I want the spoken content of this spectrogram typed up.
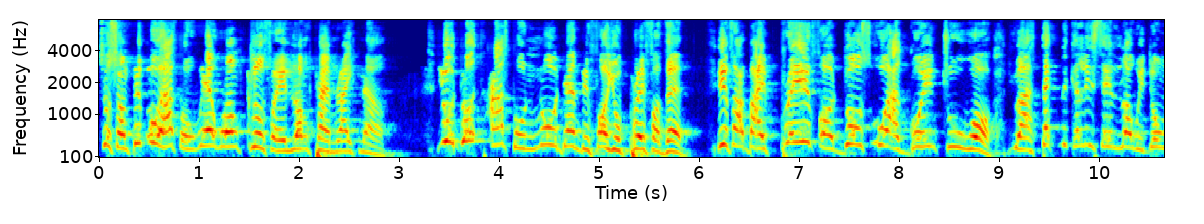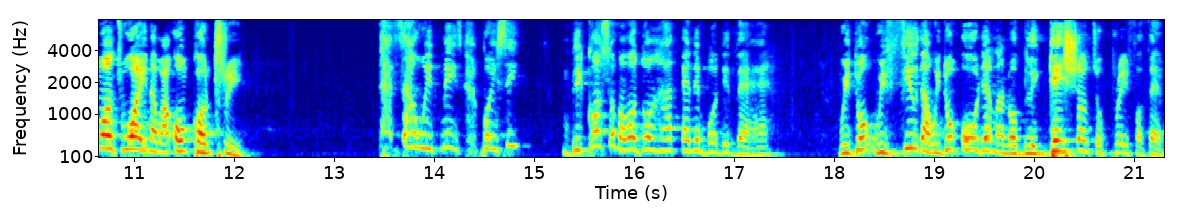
So, some people have to wear one clothes for a long time right now. You don't have to know them before you pray for them. If I by praying for those who are going through war, you are technically saying, Lord, we don't want war in our own country. That's how it means. But you see, because some of us don't have anybody there, we don't we feel that we don't owe them an obligation to pray for them.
